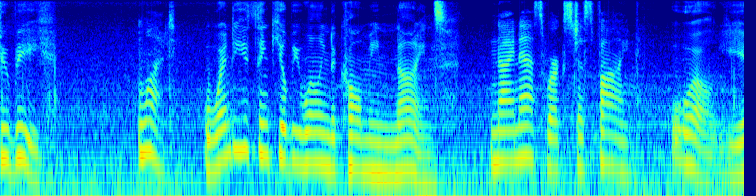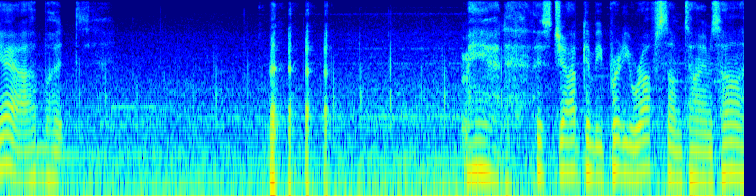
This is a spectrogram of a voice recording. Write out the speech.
Say, 2B, What? when do you think you'll be willing to call me Nines? 9S works just fine. Well, yeah, but... Man, this job can be pretty rough sometimes, huh?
